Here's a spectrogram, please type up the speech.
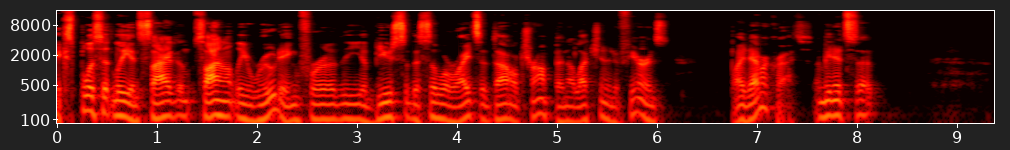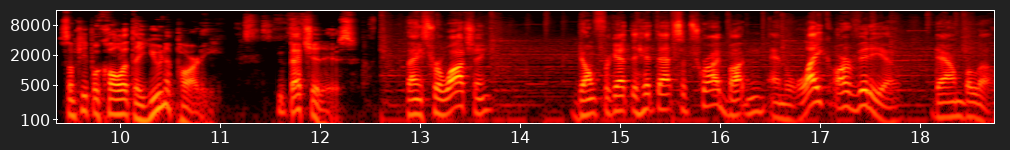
explicitly and silently rooting for the abuse of the civil rights of Donald Trump and election interference by Democrats. I mean, it's a, some people call it the uniparty. You betcha it is. Thanks for watching. Don't forget to hit that subscribe button and like our video down below.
